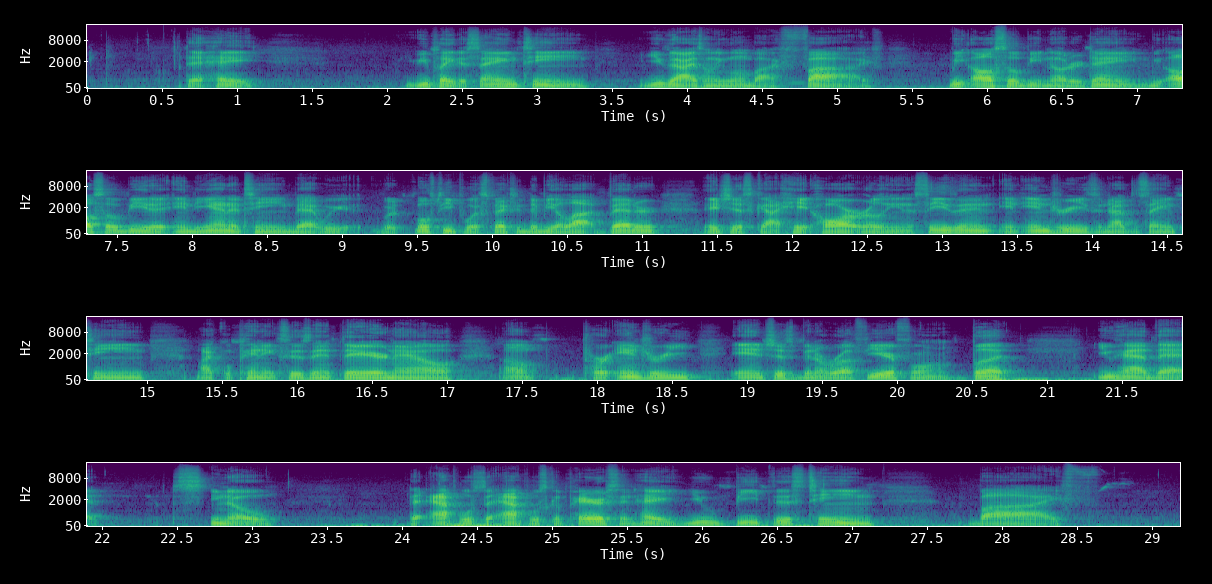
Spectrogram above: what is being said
that hey, we play the same team, you guys only won by five. We also beat Notre Dame. We also beat an Indiana team that we most people expected to be a lot better. It just got hit hard early in the season in injuries. They're not the same team. Michael Penix isn't there now um, per injury, and it's just been a rough year for him. But you had that, you know, the apples to apples comparison. Hey, you beat this team by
